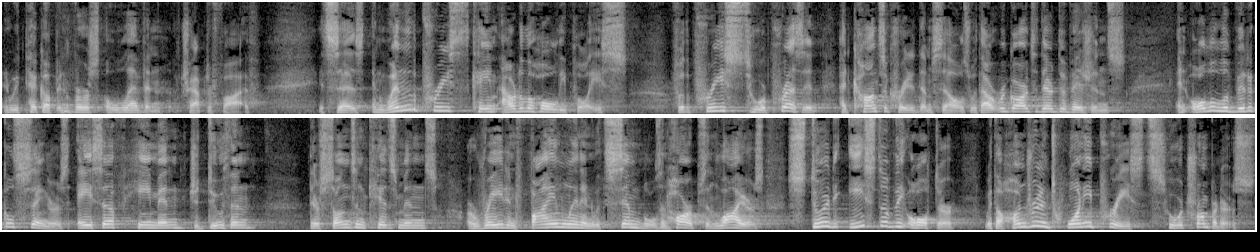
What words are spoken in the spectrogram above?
And we pick up in verse 11 of chapter 5. It says, And when the priests came out of the holy place, for the priests who were present had consecrated themselves without regard to their divisions, and all the Levitical singers, Asaph, Heman, Jeduthun, their sons and kinsmen, arrayed in fine linen with cymbals and harps and lyres, stood east of the altar with 120 priests who were trumpeters.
